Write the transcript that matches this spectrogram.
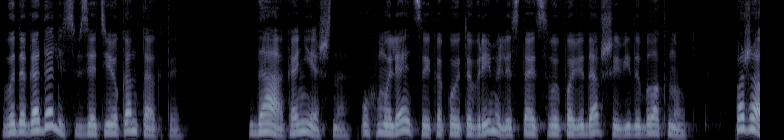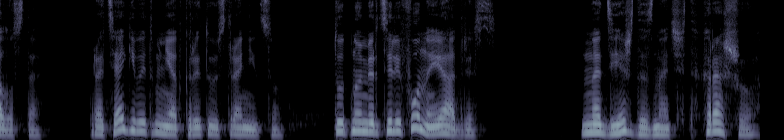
Вы догадались взять ее контакты? Да, конечно. Ухмыляется и какое-то время листает свой повидавший виды блокнот. Пожалуйста. Протягивает мне открытую страницу. Тут номер телефона и адрес. Надежда, значит. Хорошо.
